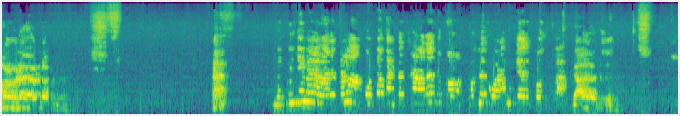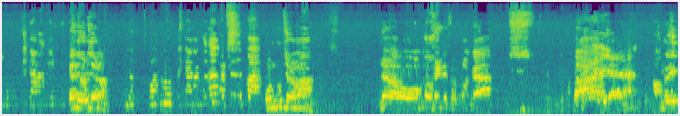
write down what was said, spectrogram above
அவன் விட எவ்வளவு பண்ற ஆ? இந்த குஞ்சு மேல வரத்தெல்லாம் அப்பப்போ கட்டுறதுனாலதான் இந்த பொ- பொண்ணுக்கு உடம்பு முடியாது போகுதுப்பா. யாரு கட்டுது? எந்த வீடு இந்த பொண்ணு வீட்டு ஜனங்க தான் கட்டுதுப்பா இல்லடா அவன் உங்க சொல்றாங்க. அவங்களுக்கு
